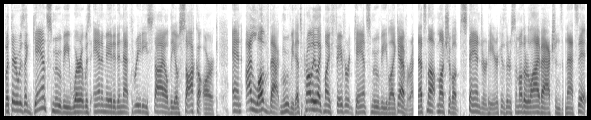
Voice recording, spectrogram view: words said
But there was a Gantz movie where it was animated in that 3D style, the Osaka arc, and I love that movie. That's probably like my favorite Gantz movie like ever. That's not much of a standard here because there's some other live actions and that's it.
